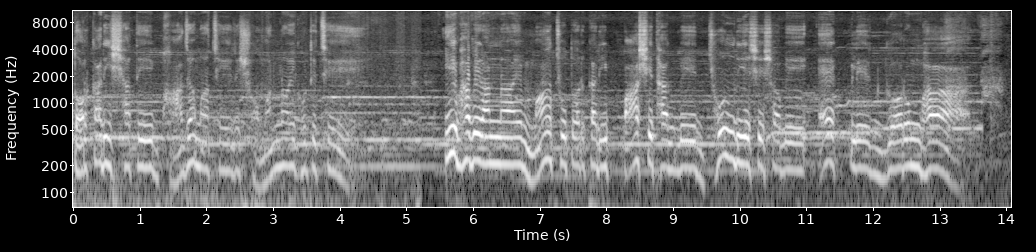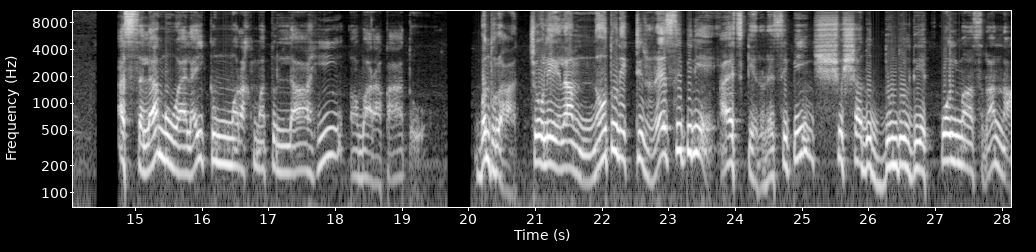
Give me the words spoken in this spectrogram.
তরকারির সাথে ভাজা মাছের সমন্বয় ঘটেছে। এভাবে রান্নায় মাছ ও তরকারি পাশে থাকবে, ঝোল দিয়ে শেষ হবে এক প্লেট গরম ভাত। আসসালামু আলাইকুম রহমতুল্লাহি আবারাকাত বন্ধুরা, চলে এলাম নতুন একটি রেসিপি নিয়ে। আজকের রেসিপি সুস্বাদু দুন্দুল দিয়ে কই মাছ রান্না।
